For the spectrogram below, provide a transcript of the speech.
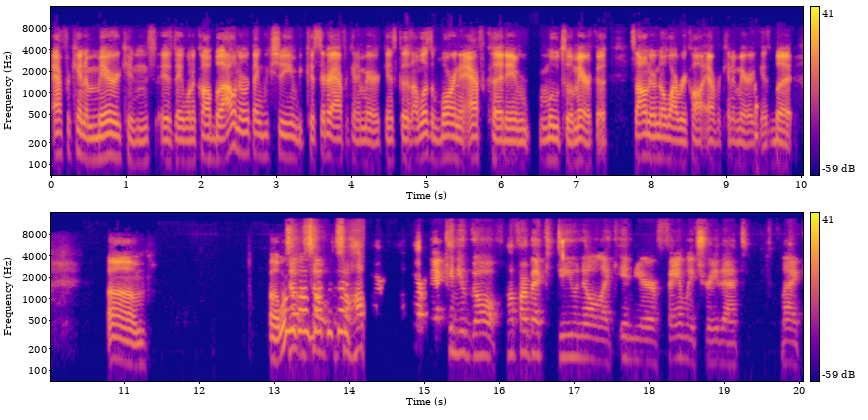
African Americans, as they want to call, but I don't ever think we should even be considered African Americans because I wasn't born in Africa and moved to America, so I don't even know why we're called African Americans. But um, uh, what was I So, about so, so how far, how far back can you go? How far back do you know, like in your family tree, that like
